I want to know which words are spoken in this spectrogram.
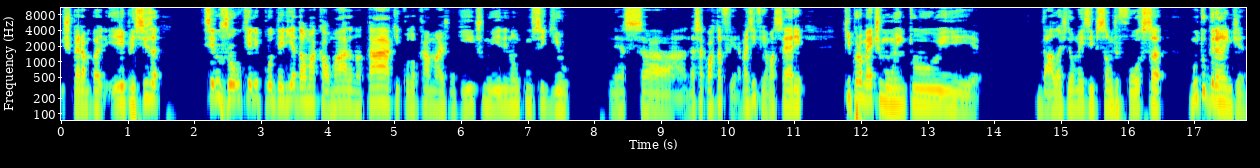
espera, ele precisa ser o jogo que ele poderia dar uma acalmada no ataque, colocar mais no ritmo e ele não conseguiu nessa nessa quarta-feira. Mas enfim, é uma série que promete muito e Dallas deu uma exibição de força muito grande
